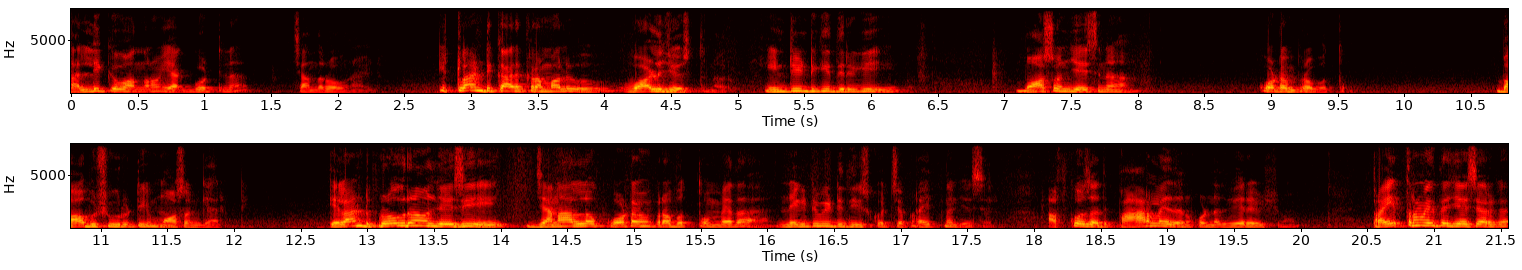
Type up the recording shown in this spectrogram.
తల్లికి వందనం ఎగ్గొట్టిన చంద్రబాబు నాయుడు. ఇట్లాంటి కార్యక్రమాలు వాళ్ళు చేస్తున్నారు. ఇంటింటికి తిరిగి మోసం చేసిన కూటమి ప్రభుత్వం. బాబు షూరిటీ మోసం గ్యారంటీ. ఇలాంటి ప్రోగ్రాంలు చేసి జనాల్లో కూటమి ప్రభుత్వం మీద నెగిటివిటీ తీసుకొచ్చే ప్రయత్నం చేశారు. అఫ్కోర్స్ అది పారలేదు అనుకోండి అది వేరే విషయం. ప్రయత్నం అయితే చేశారుగా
